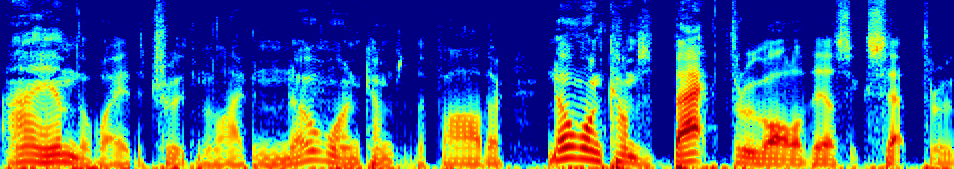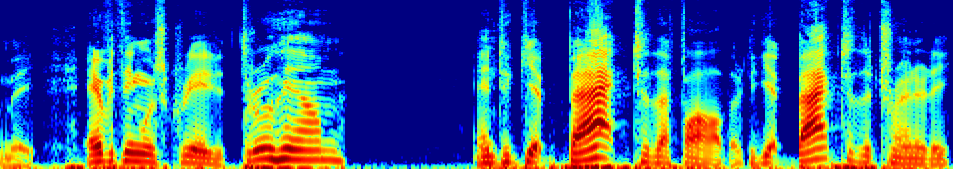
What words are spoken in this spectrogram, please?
I am the way, the truth, and the life, and no one comes to the Father. No one comes back through all of this except through me. Everything was created through him. And to get back to the Father, to get back to the Trinity,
